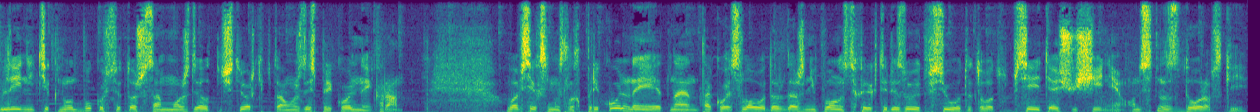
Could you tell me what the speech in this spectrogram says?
лень идти к ноутбуку, все то же самое можешь делать на четверке, потому что здесь прикольный экран. Во всех смыслах прикольный, это, наверное, такое слово даже, даже не полностью характеризует всю вот эту вот, все эти ощущения. Он действительно здоровский.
